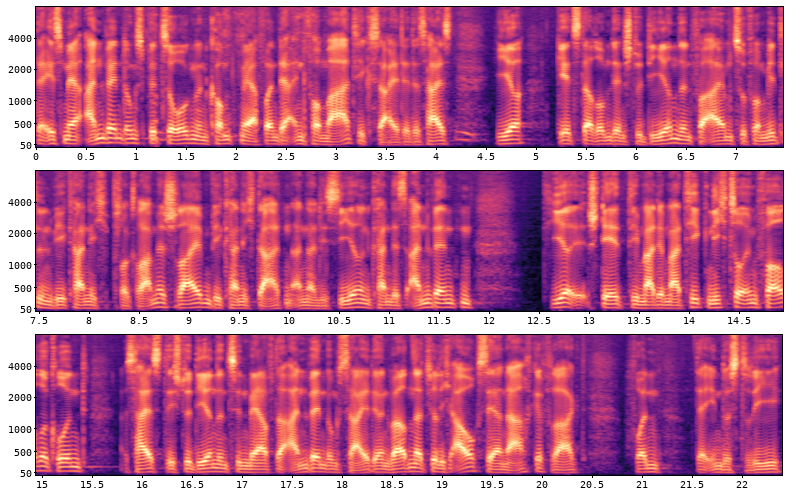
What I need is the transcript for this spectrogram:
der ist mehr anwendungsbezogen und kommt mehr von der Informatikseite. Das heißt, hier geht es darum, den Studierenden vor allem zu vermitteln, wie kann ich Programme schreiben, wie kann ich Daten analysieren, kann das anwenden. Hier steht die Mathematik nicht so im Vordergrund. Das heißt, die Studierenden sind mehr auf der Anwendungsseite und werden natürlich auch sehr nachgefragt von der Industrie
